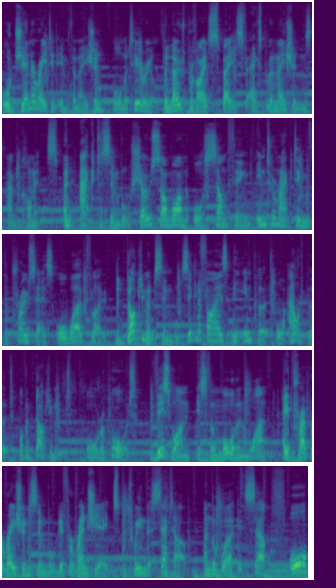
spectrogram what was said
or generated information or material. The note provides space for explanations and comments. An actor symbol shows someone or something interacting with the process or workflow. The document symbol signifies the input or output of a document or report. This one is for more than one. A preparation symbol differentiates between the setup and the work itself, or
